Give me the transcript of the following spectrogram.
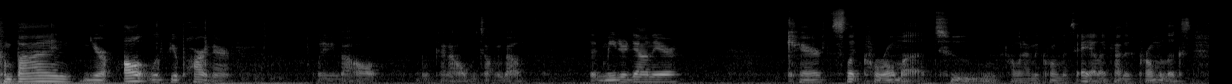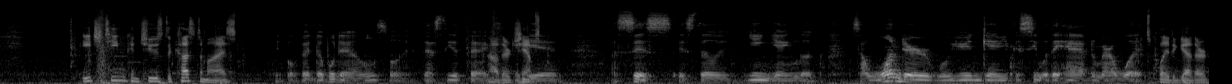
Combine your alt with your partner. What do you mean by alt? What kind of alt we talking about? The meter down there. Character select chroma two. I wonder how many chromas. Hey, I like how the chroma looks. Each team can choose to customize They both got double down, so that's the effect. Now they're champs. then assist is the yin yang look. So I wonder when you're in game, you can see what they have no matter what. play together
